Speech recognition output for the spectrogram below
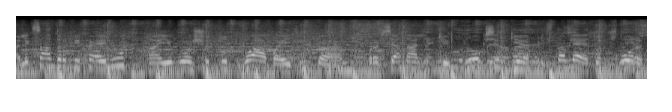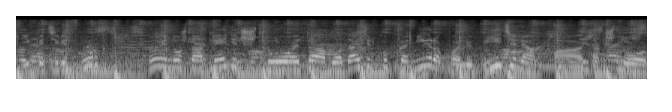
Александр Михайлюк, на его счету два поединка в профессиональном кикбоксинге. Представляет он город Екатеринбург. Ну и нужно отметить, что это обладатель Кубка мира по любителям. А, так что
